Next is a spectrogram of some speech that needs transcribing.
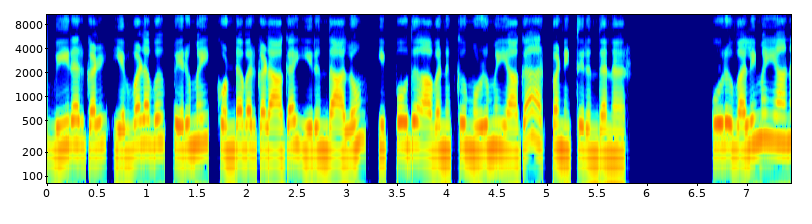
வீரர்கள் எவ்வளவு பெருமை கொண்டவர்களாக இருந்தாலும் இப்போது அவனுக்கு முழுமையாக அர்ப்பணித்திருந்தனர். ஒரு வலிமையான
